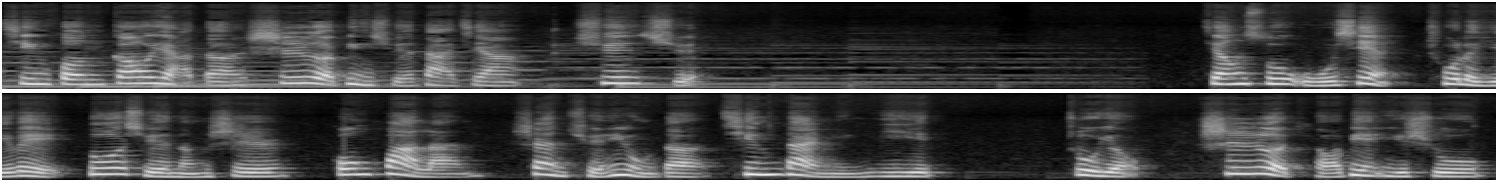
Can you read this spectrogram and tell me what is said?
清风高雅的湿热病学大家薛雪。江苏吴县出了一位多学能诗、工画兰、善泉涌的清代名医，著有《湿热调变》一书，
